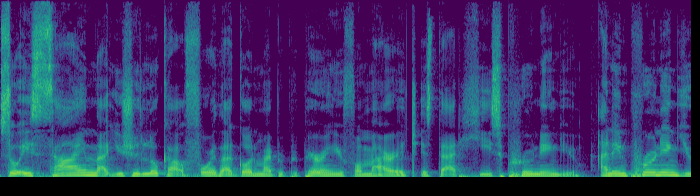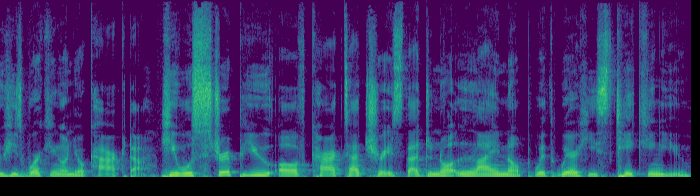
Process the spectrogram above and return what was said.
So, a sign that you should look out for that God might be preparing you for marriage is that He's pruning you. And in pruning you, He's working on your character. He will strip you of character traits that do not line up with where He's taking you.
